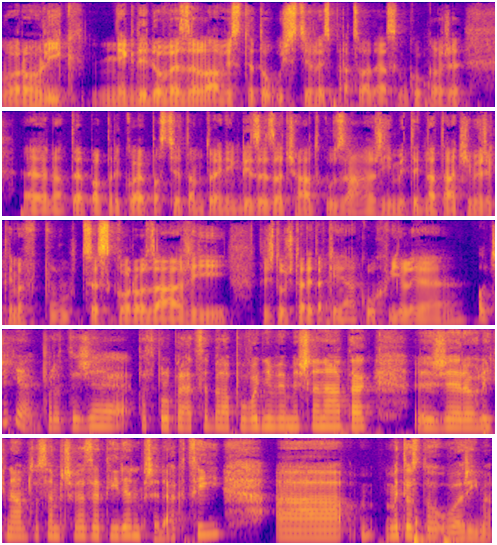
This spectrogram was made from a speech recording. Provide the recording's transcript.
rohlík někdy dovezl a vy jste to už stihli zpracovat. Já jsem koukal, že eh, na té paprikové pastě tam to je někdy ze začátku září. My teď natáčíme, řekněme, v půlce skoro září, takže to už tady taky nějakou chvíli je. Určitě, protože ta spolupráce byla původně vymyšlená tak, že rohlík nám to sem přiveze týden před akcí a my to z toho uvaříme.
